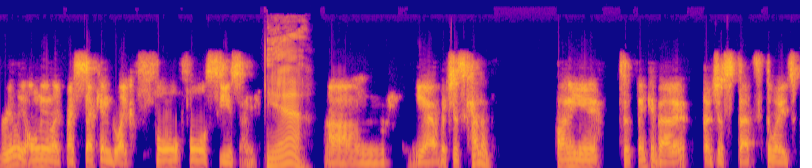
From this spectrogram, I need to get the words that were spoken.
really only like my second like full full season. Yeah. Um. Yeah, which is kind of funny to think about it, but just that's the way it's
